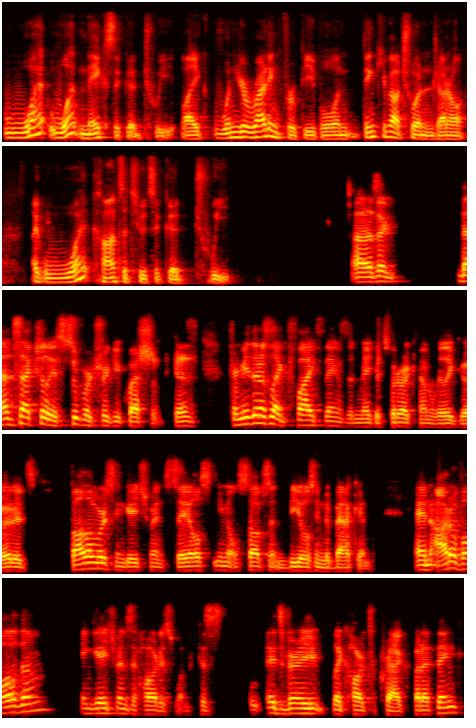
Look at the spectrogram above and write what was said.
what what makes a good tweet? Like when you're writing for people and thinking about Twitter in general, like what constitutes a good tweet? Uh, that's a that's actually a super tricky question because for me, there's like five things that make a Twitter account really good. It's followers, engagement, sales, email stops, and deals in the backend. And out of all of them, engagement is the hardest one because it's very like hard to crack. But I think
